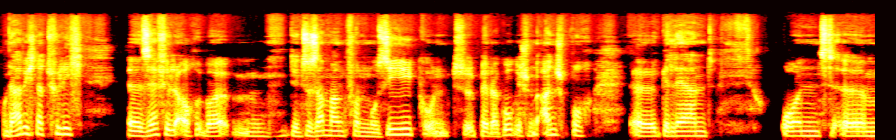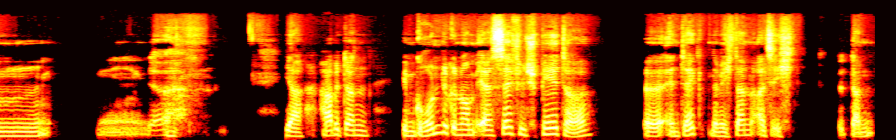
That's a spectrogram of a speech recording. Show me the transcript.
Und da habe ich natürlich äh, sehr viel auch über äh, den Zusammenhang von Musik und äh, pädagogischem Anspruch äh, gelernt. Und ähm, äh, ja, habe dann im Grunde genommen erst sehr viel später äh, entdeckt, nämlich dann, als ich dann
